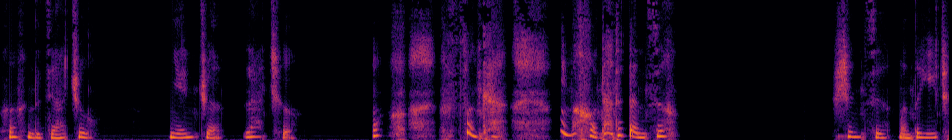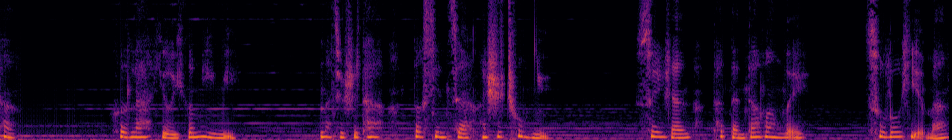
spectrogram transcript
狠狠的夹住，捻转拉扯。放开！你们好大的胆子！身子猛地一颤。赫拉有一个秘密。那就是她到现在还是处女，虽然她胆大妄为、粗鲁野蛮，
